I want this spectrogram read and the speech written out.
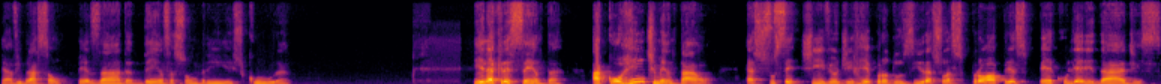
É a vibração pesada, densa, sombria, escura. E ele acrescenta: a corrente mental é suscetível de reproduzir as suas próprias peculiaridades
